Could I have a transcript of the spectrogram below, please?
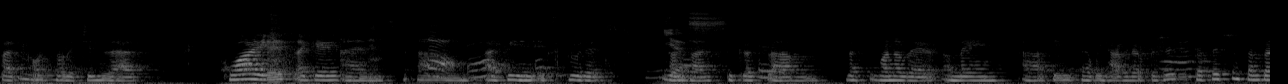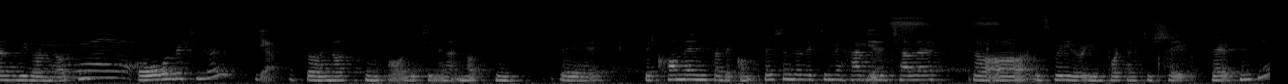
but Mhm. also the children that are quiet i guess and um, are feeling excluded sometimes Yes. because um, that's one of the uh, main uh, things that we have in our profession sometimes we don't notice all the children yeah so noticing all the children and noticing the the comments and the conversation that the children have with each other. So it's really really important to shape their thinking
